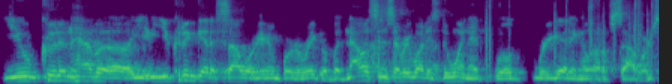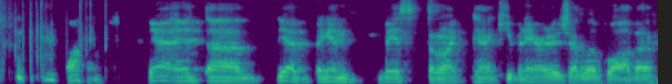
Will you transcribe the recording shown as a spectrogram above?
you couldn't have a you, you couldn't get a sour here in puerto rico but now since everybody's doing it well we're getting a lot of sours Awesome. Yeah, it uh, yeah, again, based on my kind of Cuban heritage, I love guava.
